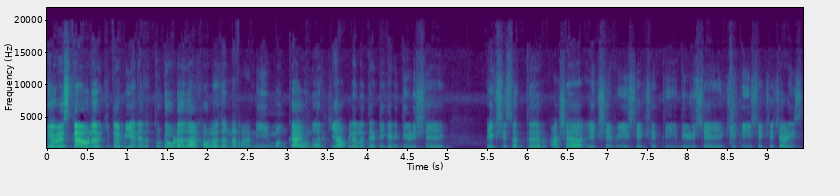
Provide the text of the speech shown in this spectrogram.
त्यावेळेस काय होणार की त्या बियाण्याचा तुटवडा दाखवला जाणार. आणि मग काय होणार की आपल्याला त्या ठिकाणी दीडशे एकशे सत्तर अशा एकशे वीस एकशे ती दीडशे एकशे तीस एकशे चाळीस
